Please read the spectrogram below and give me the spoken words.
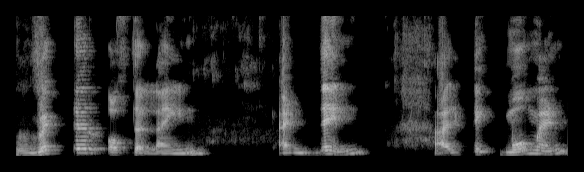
vector of the line and then I'll take moment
